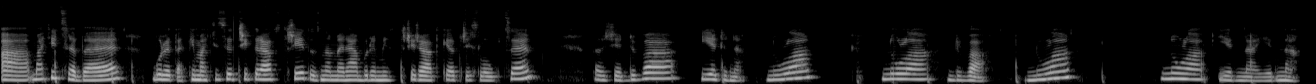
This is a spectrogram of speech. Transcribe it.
A matice B bude taky matice 3x3, to znamená, bude mít 3 řádky a 3 sloupce. Takže 2, 1, 0, 0, 2, 0, 0, 1, 1.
